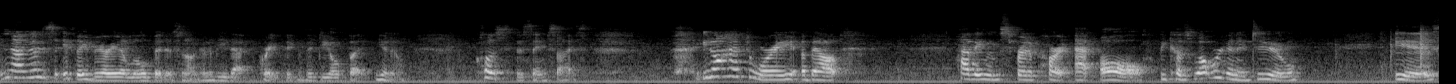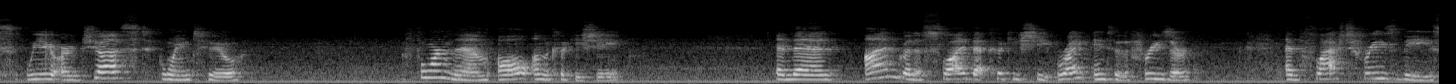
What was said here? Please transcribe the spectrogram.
Now there's if they vary a little bit it's not going to be that great big of a deal but you know close to the same size. You don't have to worry about having them spread apart at all because what we're going to do is we are just going to form them all on the cookie sheet. And then I'm going to slide that cookie sheet right into the freezer and flash freeze these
